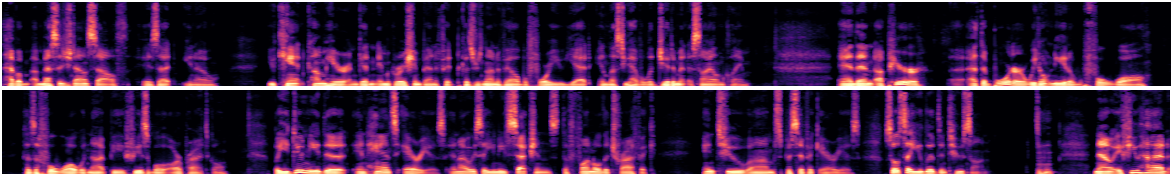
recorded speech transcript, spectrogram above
have a, a message down south is that, you know, you can't come here and get an immigration benefit because there's none available for you yet unless you have a legitimate asylum claim. And then up here uh, at the border, we don't need a full wall because a full wall would not be feasible or practical. But you do need to enhance areas. And I always say you need sections to funnel the traffic into um, specific areas. So let's say you lived in Tucson. Mhm. Now, if you had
